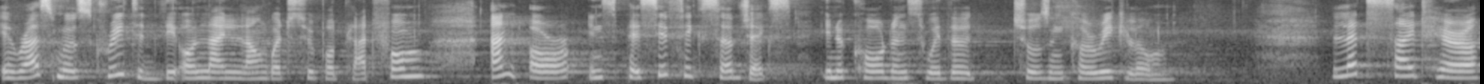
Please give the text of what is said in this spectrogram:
Erasmus created the online language support platform and or in specific subjects in accordance with the chosen curriculum. Let's cite here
